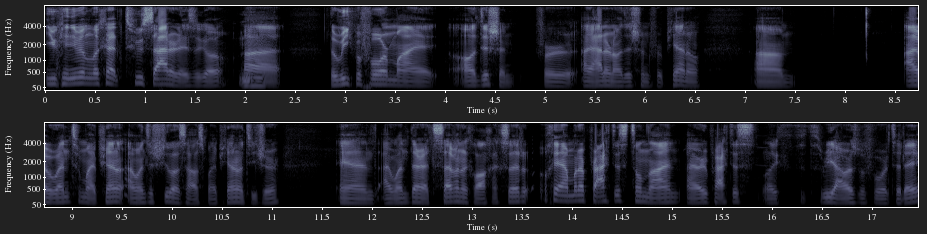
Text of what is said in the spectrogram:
you can even look at two Saturdays ago. Mm-hmm. Uh, the week before my audition for, I had an audition for piano. Um, I went to my piano. I went to Sheila's house, my piano teacher, and I went there at seven o'clock. I said, "Okay, I'm gonna practice till nine. I already practiced like th- three hours before today.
